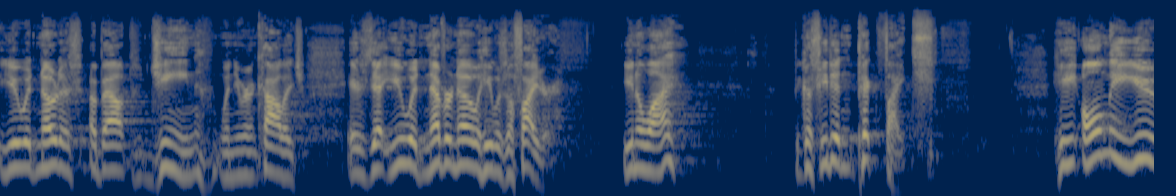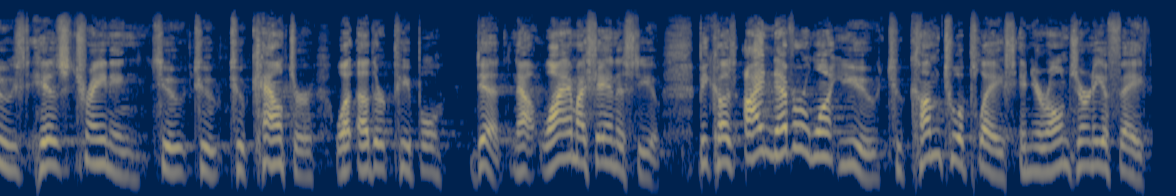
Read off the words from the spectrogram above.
you would notice about Gene when you were in college is that you would never know he was a fighter. You know why? Because he didn't pick fights. He only used his training to, to, to counter what other people did. Now, why am I saying this to you? Because I never want you to come to a place in your own journey of faith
